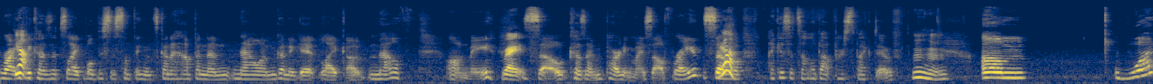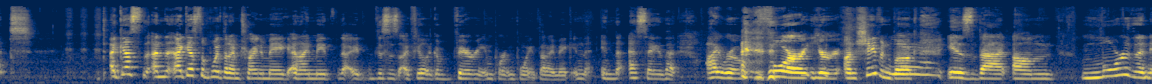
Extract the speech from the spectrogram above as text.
right? Yeah. Because it's like, well, this is something that's gonna happen, and now I'm gonna get like a mouth on me, Right. So, because I'm parting myself, right? So, Yeah. I guess it's all about perspective. Mhm. Um, what? I guess, and I guess the point that I'm trying to make, and I made I, this is, I feel like a very important point that I make in the in the essay that I wrote for your Unshaven book, is that um, more than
